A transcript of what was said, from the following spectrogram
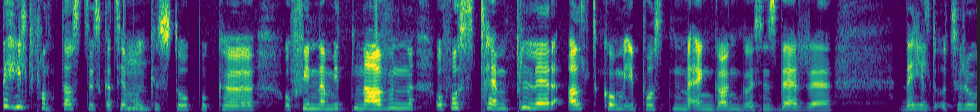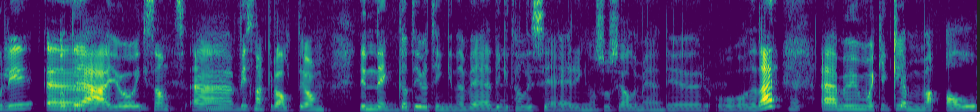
Det er helt fantastisk at jeg må ikke stå på kø og finne mitt navn og få stempler. Alt kom i posten med en gang, og jeg syns det er eh, det er helt utrolig. Og det Eh, er jo, ikke sant eh, Vi snakker alltid om de negative tingene ved digitalisering og sosiale medier og det der. Eh, men vi må ikke glemme all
